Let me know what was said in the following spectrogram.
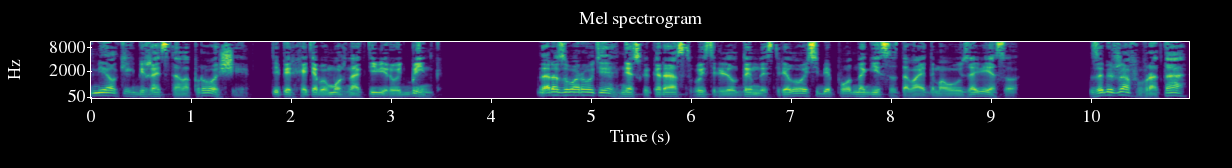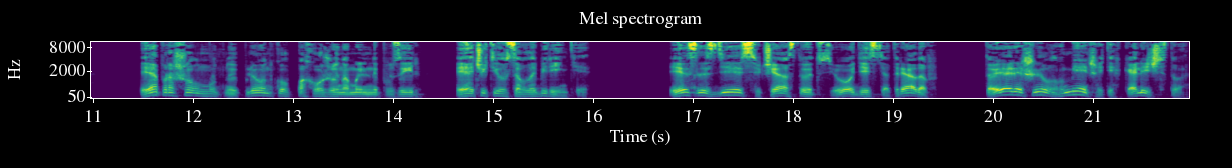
мелких бежать стало проще, теперь хотя бы можно активировать блинк. На развороте несколько раз выстрелил дымной стрелой себе под ноги, создавая дымовую завесу. Забежав в врата, я прошел мутную пленку, похожую на мыльный пузырь, и очутился в лабиринте. Если здесь участвует всего 10 отрядов, то я решил уменьшить их количество.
